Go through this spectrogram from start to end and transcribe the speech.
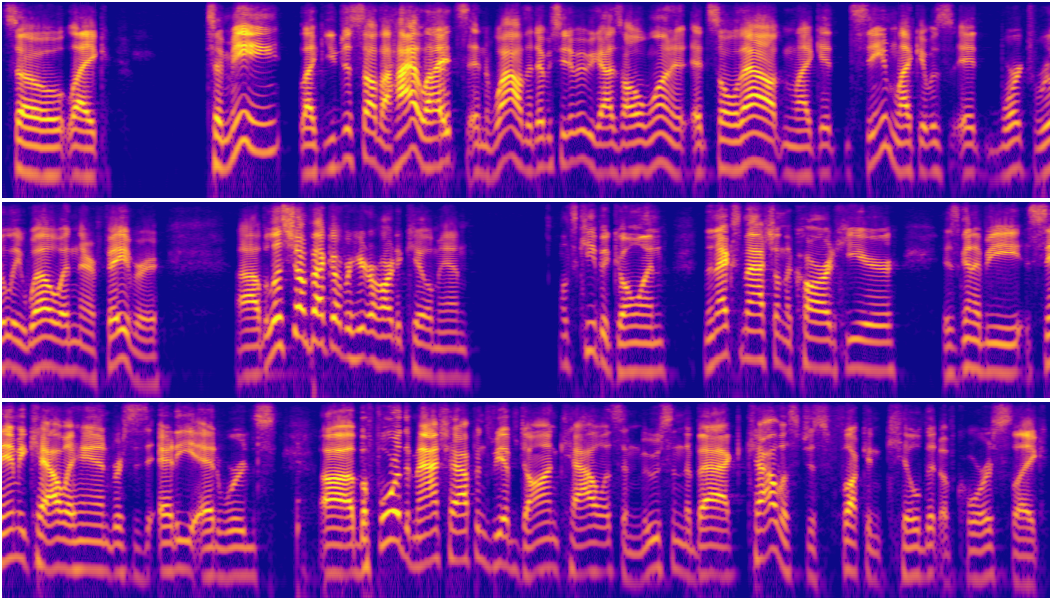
So like to me, like you just saw the highlights and wow, the WCW guys all won it. It sold out and like it seemed like it was it worked really well in their favor. Uh, but let's jump back over here to Hard to Kill, man. Let's keep it going. The next match on the card here is going to be Sami Callihan versus Eddie Edwards. Uh, before the match happens, we have Don Callis and Moose in the back. Callis just fucking killed it, of course. Like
